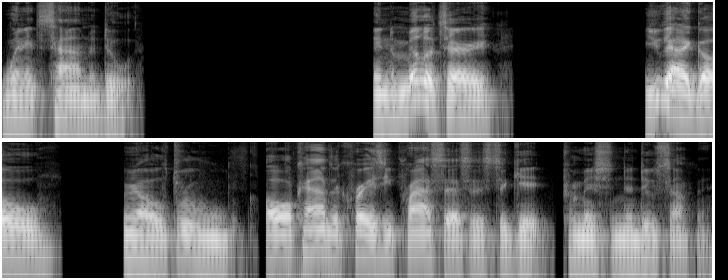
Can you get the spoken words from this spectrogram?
when it's time to do it. In the military, you got to go, you know, through all kinds of crazy processes to get permission to do something.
